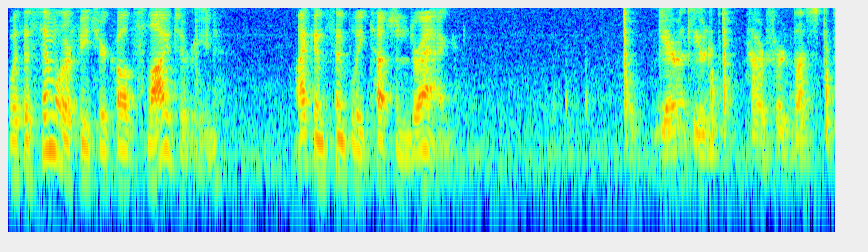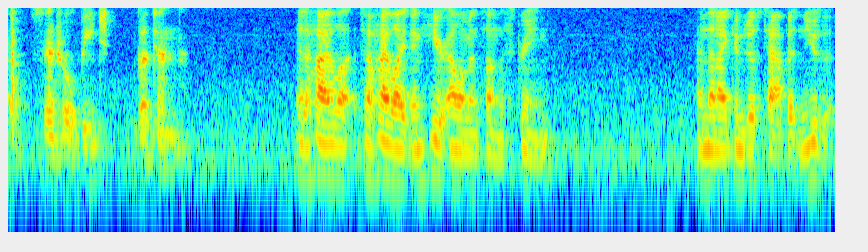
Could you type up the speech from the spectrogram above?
With a similar feature called Slide to Read, I can simply touch and drag. Garrick Unit, Hartford Bus, Central Beach, button. It highlight, to highlight and hear elements on the screen, and then I can just tap it and use it.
